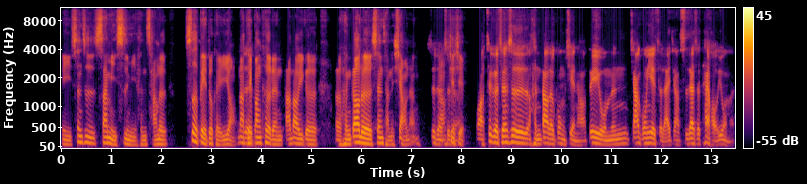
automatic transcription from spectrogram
你甚至三米、四米很长的设备都可以用，那可以帮客人达到一个呃很高的生产的效能。是的，谢谢。哇，这个真是很大的贡献啊！对于我们加工业者来讲，实在是太好用了。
